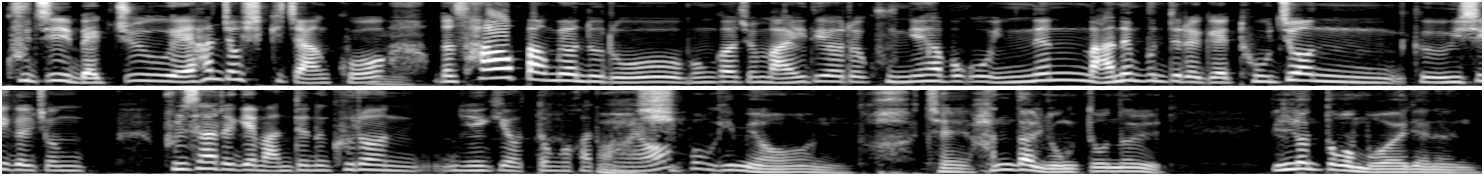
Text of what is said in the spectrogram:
굳이 맥주에 한정시키지 않고 음. 어떤 사업 방면으로 뭔가 좀 아이디어를 궁리해보고 있는 많은 분들에게 도전 그 의식을 좀 불사르게 만드는 그런 얘기였던 것 와, 같네요. 10억이면 제 한 달 용돈을 1년 동안 모아야 되는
